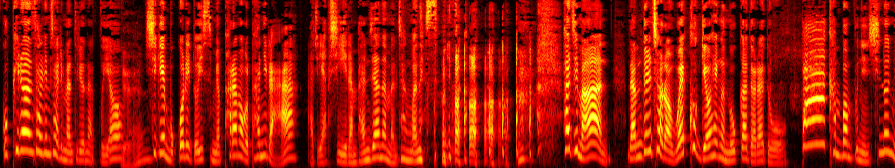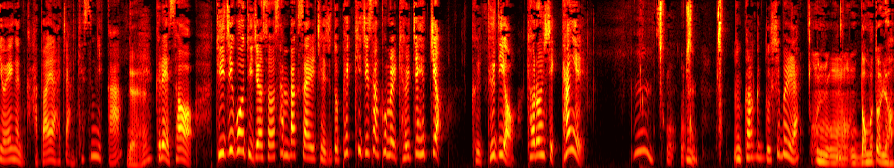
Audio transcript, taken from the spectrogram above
꼭 필요한 살림살이만 들여놨고요. 예. 시계 목걸이도 있으면 팔아먹을 판이라 아주 얍실한 반지 하나만 장만했습니다. 하지만 남들처럼 외국 여행은 못 가더라도 딱 한 번뿐인 신혼여행은 가봐야 하지 않겠습니까? 네. 그래서 뒤지고 뒤져서 3박 4일 제주도 패키지 상품을 결제했죠. 그 드디어 결혼식 당일. 음, 음, 가격도 씹을래? 음, 음, 너무 떨려.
